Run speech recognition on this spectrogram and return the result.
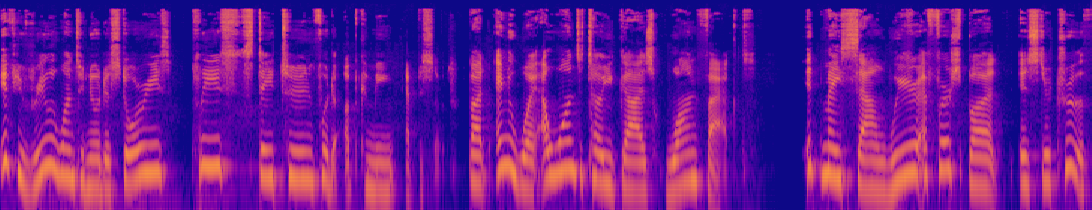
If you really want to know the stories, please stay tuned for the upcoming episode. But anyway, I want to tell you guys one fact. It may sound weird at first, but it's the truth.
